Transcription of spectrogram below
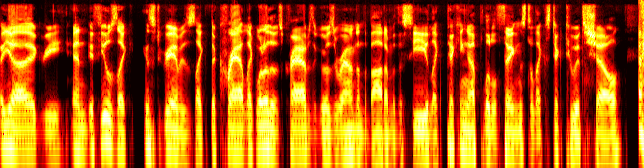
Yeah, I agree. And it feels like Instagram is like the crab, like one of those crabs that goes around on the bottom of the sea, like picking up little things to like stick to its shell. and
